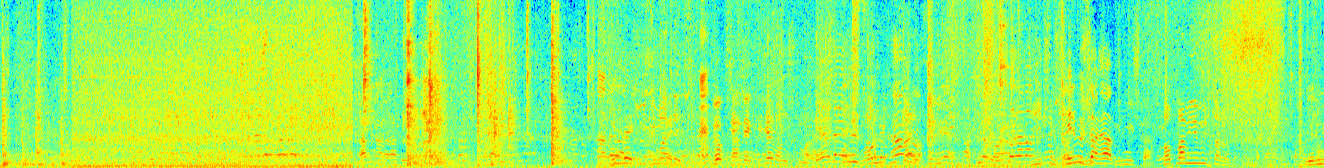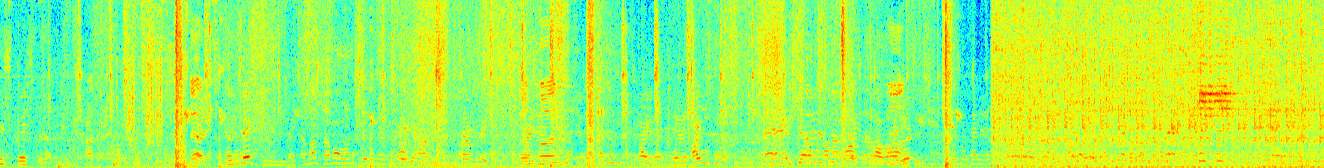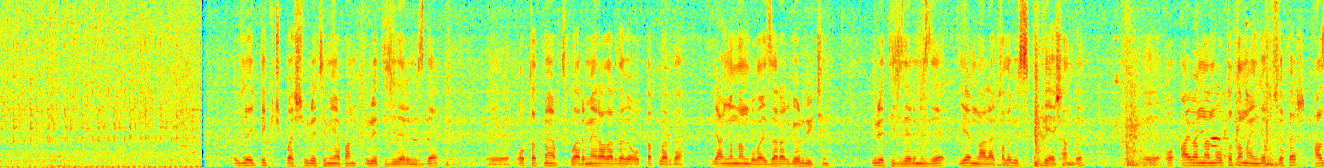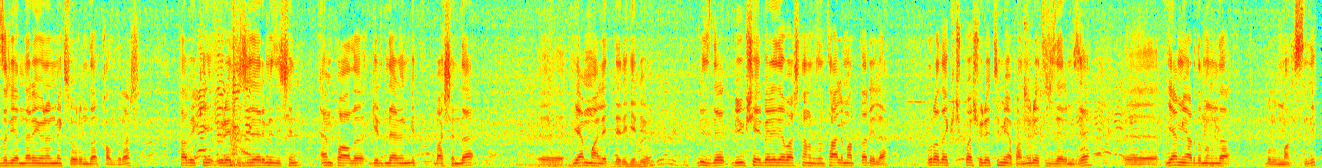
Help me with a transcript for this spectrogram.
Yok sen bekleyeceksin 13 numara. 23 tane abi. 23 tane. Toplam 23 tane oldu. 23 5 lira. 4 25 Tamam tamam onu söylemiyorum. Sen buraya 9 Hayır. Evet, aynı taraf. Evet, tamam. Özellikle küçükbaş üretimi yapan üreticilerimizde e, otlatma yaptıkları meralarda ve otlaklarda yangından dolayı zarar gördüğü için üreticilerimizde yemle alakalı bir sıkıntı yaşandı. E, o hayvanlarını otlatamayınca bu sefer hazır yemlere yönelmek zorunda kaldılar. Tabii ki üreticilerimiz için en pahalı girdilerin bir başında e, yem maliyetleri geliyor. Biz de Büyükşehir Belediye Başkanımızın talimatlarıyla burada küçükbaş üretim yapan üreticilerimize e, yem yardımında bulunmak istedik.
